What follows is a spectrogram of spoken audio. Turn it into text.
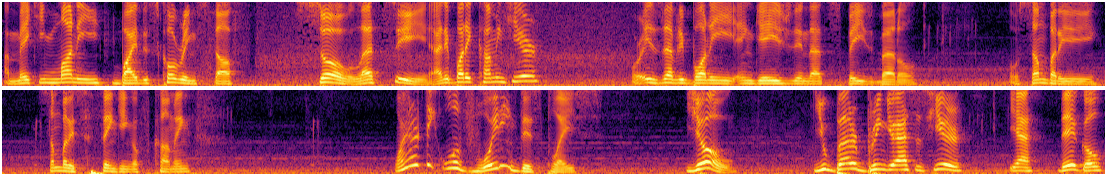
I'm making money by discovering stuff. So, let's see. Anybody coming here? Or is everybody engaged in that space battle? Oh, somebody... Somebody's thinking of coming. Why are they all avoiding this place? Yo! You better bring your asses here. Yeah, there you go.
